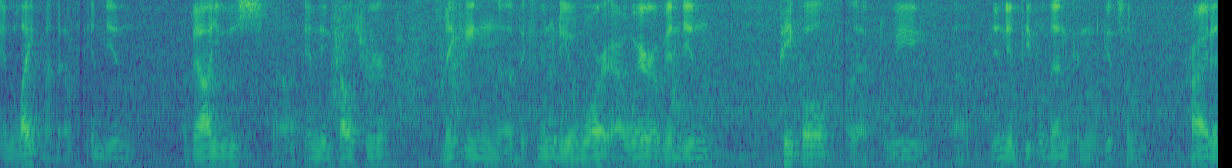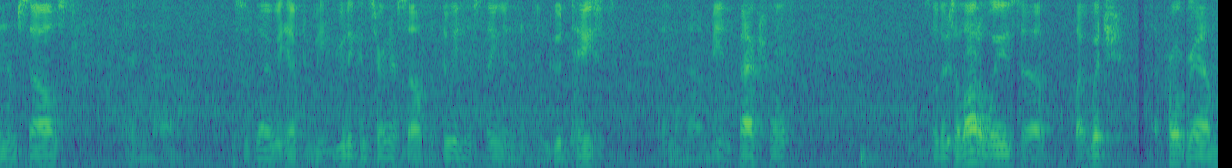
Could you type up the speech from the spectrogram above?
enlightenment of Indian values, uh, Indian culture, making uh, the community aware, aware of Indian people, that we, uh, Indian people then can get some pride in themselves, and this is why we have to be really concern ourselves with doing this thing in, in good taste and being factual. So there's a lot of ways by which a program,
